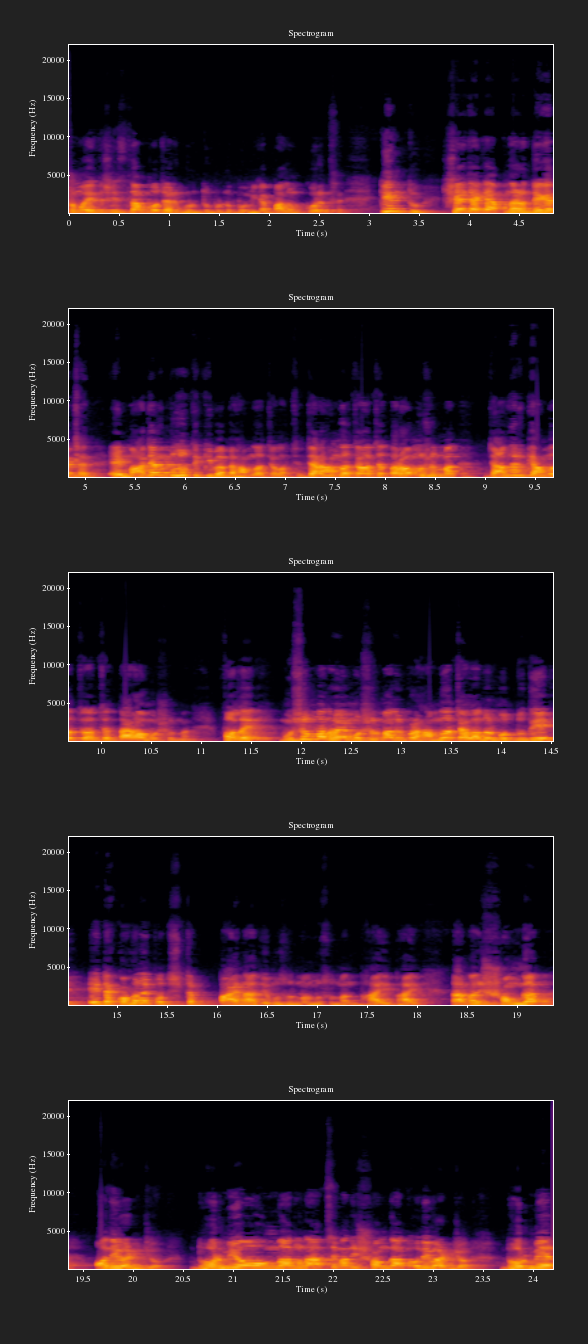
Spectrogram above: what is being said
সময় এদেশে ইসলাম প্রচারের গুরুত্বপূর্ণ ভূমিকা পালন করেছে। কিন্তু সে জায়গায় আপনারা দেখেছেন, এই মাজারগুলোতে কীভাবে হামলা চালাচ্ছে? যারা হামলা চালাচ্ছে তারাও মুসলমান, যাদেরকে হামলা চালাচ্ছে তারাও মুসলমান। ফলে মুসলমান হয়ে মুসলমানের উপর হামলা চালানোর মধ্য দিয়ে এটা কখনোই প্রতিষ্ঠা পায় না যে মুসলমান মুসলমান ভাই ভাই। তার মানে সংঘাত অনিবার্য। ধর্মীয় উন্মাদনা আছে মানে সংঘাত অনিবার্য। ধর্মের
